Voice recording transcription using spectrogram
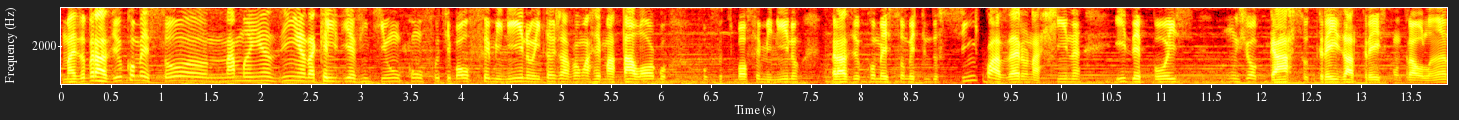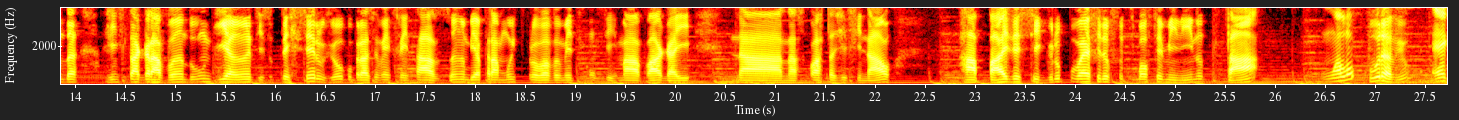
Mas o Brasil começou na manhãzinha daquele dia 21 com o futebol feminino, então já vamos arrematar logo o futebol feminino. O Brasil começou metendo 5 a 0 na China e depois um jogaço 3 a 3 contra a Holanda. A gente está gravando um dia antes do terceiro jogo. O Brasil vai enfrentar a Zâmbia para muito provavelmente confirmar a vaga aí na, nas quartas de final. Rapaz, esse grupo F do futebol feminino tá uma loucura, viu? É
